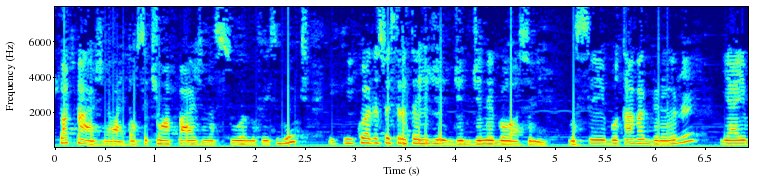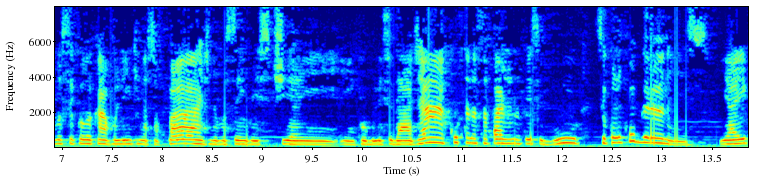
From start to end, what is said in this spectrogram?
sua página lá. Então você tinha uma página sua no Facebook e, e qual era a sua estratégia de, de, de, negócio ali? Você botava grana e aí você colocava o link na sua página, você investia em, em publicidade. Ah, curta nessa página no Facebook. Você colocou grana nisso. E aí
